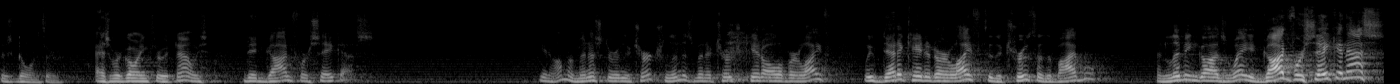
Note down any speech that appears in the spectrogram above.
is going through, as we're going through it now, said, Did God forsake us? You know, I'm a minister in the church. Linda's been a church kid all of her life. We've dedicated our life to the truth of the Bible and living God's way. God forsaken us?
